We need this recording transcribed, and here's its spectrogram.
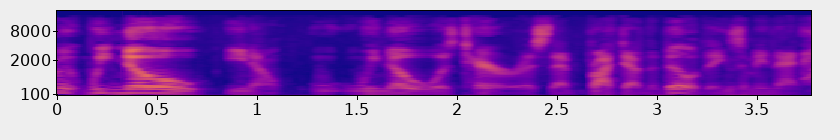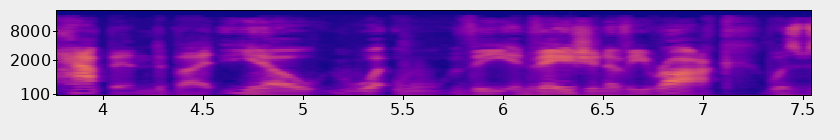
I mean we know you know we know it was terrorists that brought down the buildings I mean that happened but you know what the invasion of Iraq was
